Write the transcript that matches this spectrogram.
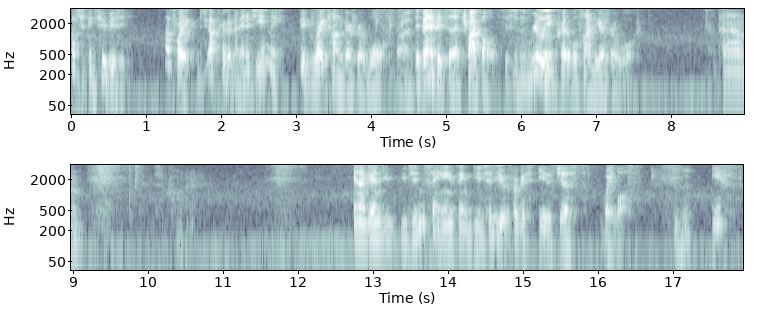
I've just been too busy. I've probably, I've probably got no energy in me. It'd be a great time to go for a walk. Right. The benefits are trifold. Just Mhm. really incredible time to go for a walk. Um, and again, you, you didn't say anything. You said your focus is just weight loss. Mhm. If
